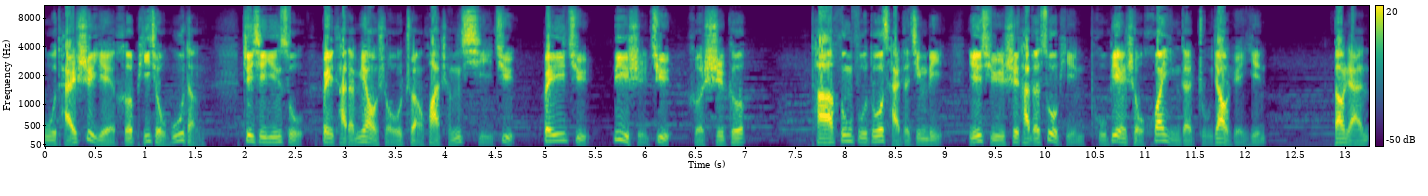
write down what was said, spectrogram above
舞台事业和啤酒屋等这些因素被他的妙手转化成喜剧、悲剧、历史剧和诗歌。他丰富多彩的经历，也许是他的作品普遍受欢迎的主要原因。当然，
